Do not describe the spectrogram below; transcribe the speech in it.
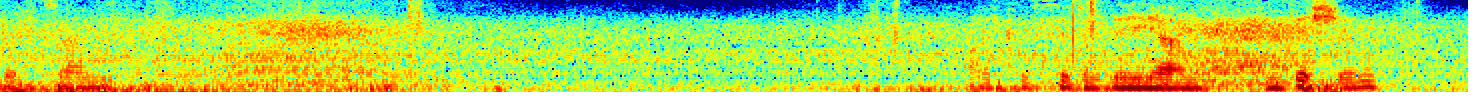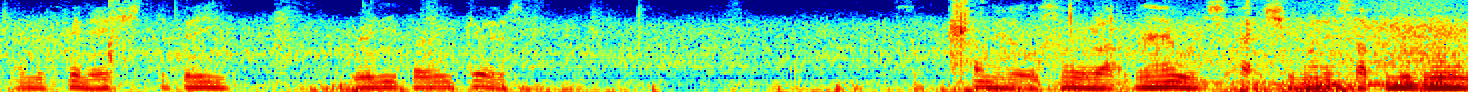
but um, I consider the um, condition and the finish to be really very good. There's a tiny little hole up there which actually when it's up in the wall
